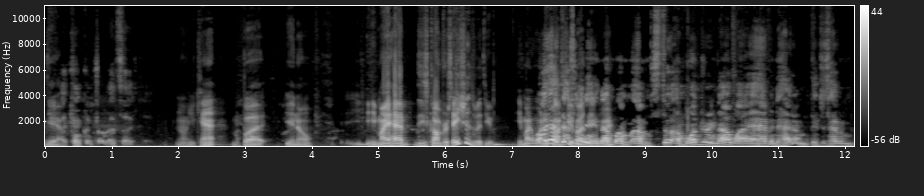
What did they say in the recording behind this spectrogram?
Yeah. I can't control that side. No, you can't. But you know, he might have these conversations with you. He might want Oh to yeah, talk to you about definitely. things. Right? I'm, I'm, I'm still, I'm wondering now why I haven't had them. They just haven't,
